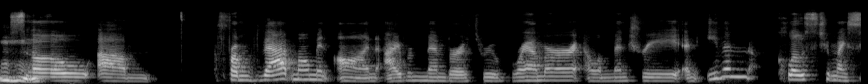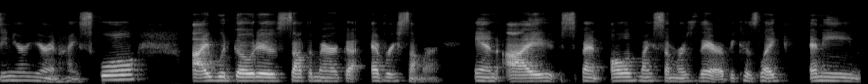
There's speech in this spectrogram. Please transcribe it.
mm-hmm. so um, from that moment on i remember through grammar elementary and even close to my senior year in high school i would go to south america every summer and I spent all of my summers there because, like any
